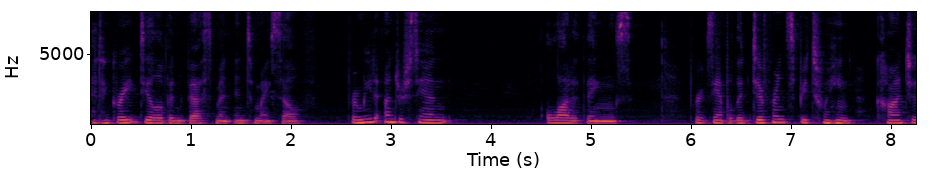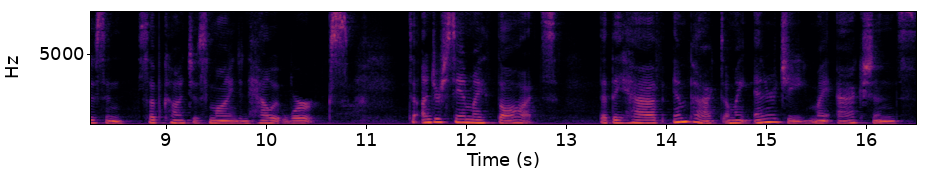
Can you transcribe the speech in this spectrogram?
and a great deal of investment into myself for me to understand a lot of things. For example, the difference between conscious and subconscious mind and how it works, to understand my thoughts, that they have impact on my energy, my actions,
